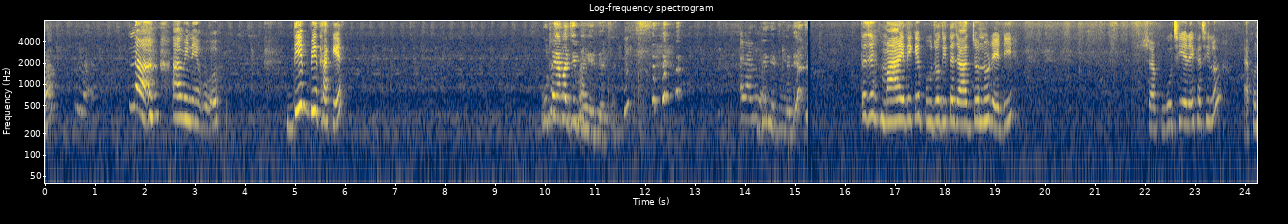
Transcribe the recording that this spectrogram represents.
দেখ না আমি নেব। দিব্যি থাকে। উঠে আমার জিভ ভাঙিয়ে দিয়েছে। তো যে মা এদিকে পুজো দিতে যাওয়ার জন্য রেডি সব গুছিয়ে রেখেছিল এখন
